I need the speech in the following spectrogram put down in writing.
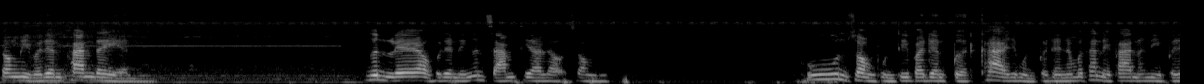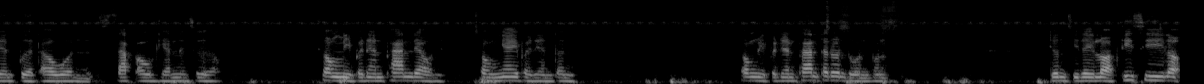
ช่องนี่ประเดือนผ่านได้อันเงินแล้วประเดือนได้เงินสามเทียแล้วช่องนี้ พูนส่องผุ่นที่ประเดือนเปิดค่ายอยู่พุ่นประเดือนยังบ่ทันได้ผ่านอันนี้ประเดือนเปิดเอาวนซับเอาเหรียญนั่นซื้อแล้วช่องนี่ประเด็นพานแล้วเนี่ยส่องง่ายประเดือนตัวนี้ช่องนี่ประเดือนพานถ้าโดนโดนบนจนสีได้รอบที่สี่แล้ว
